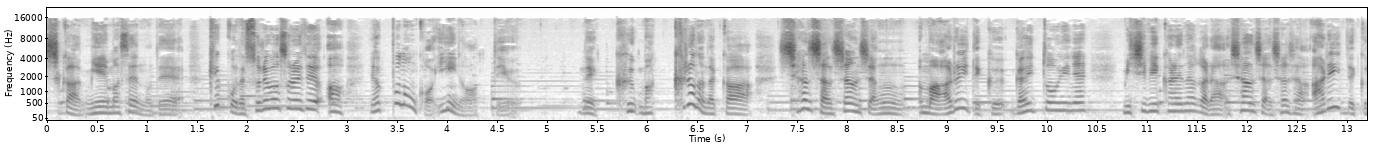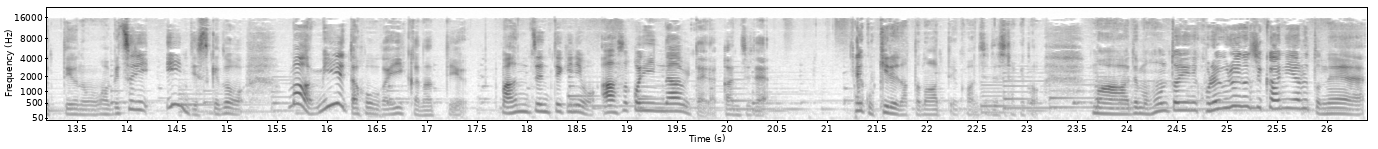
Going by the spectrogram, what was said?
しか見えませんので結構ねそれはそれであやっぱなんかいいなっていう。ね、真っ暗な中シャンシャンシャンシャン、まあ、歩いてく街灯にね導かれながらシャンシャンシャンシャン歩いていくっていうのも別にいいんですけどまあ見えた方がいいかなっていう、まあ、安全的にもあそこにいんなみたいな感じで。結構綺麗だったなっていう感じでしたけど。まあでも本当に、ね、これぐらいの時間にやるとね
